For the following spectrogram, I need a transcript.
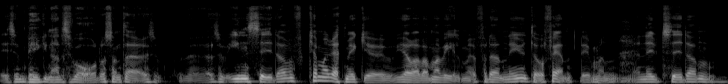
liksom byggnadsvård och sånt där. Alltså insidan kan man rätt mycket göra vad man vill med för den är ju inte offentlig men, men utsidan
